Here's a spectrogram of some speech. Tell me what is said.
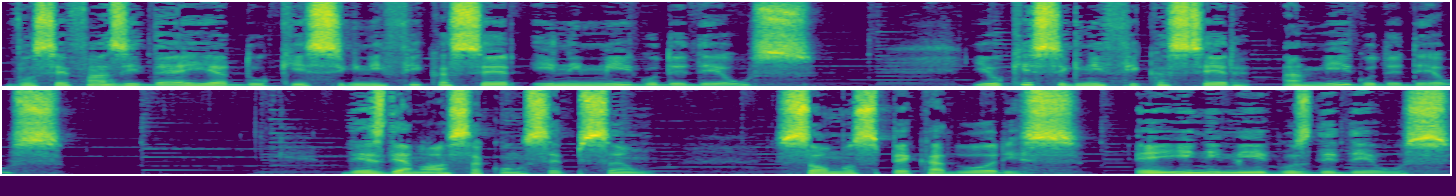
Você faz ideia do que significa ser inimigo de Deus? E o que significa ser amigo de Deus? Desde a nossa concepção, somos pecadores e inimigos de Deus,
